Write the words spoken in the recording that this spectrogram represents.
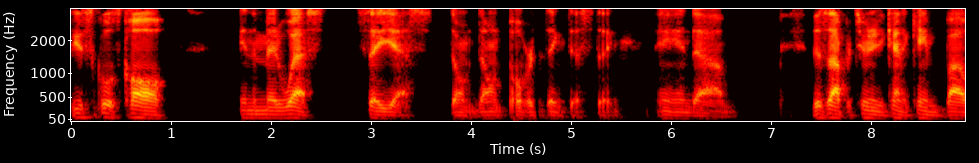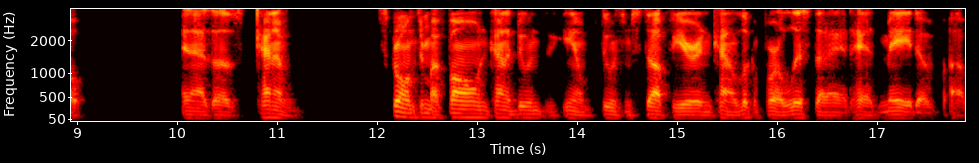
these schools call in the Midwest, say yes. Don't don't overthink this thing. And um, this opportunity kind of came about, and as I was kind of scrolling through my phone, kind of doing you know doing some stuff here, and kind of looking for a list that I had had made of uh,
